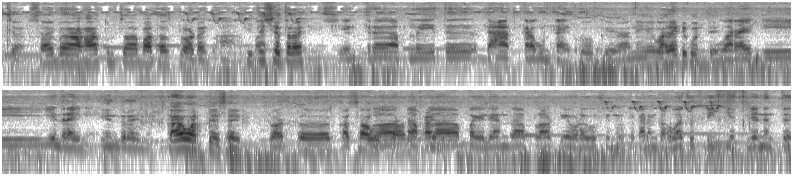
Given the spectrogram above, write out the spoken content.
अच्छा. साहेब हा तुमचा भाताचा प्लॉट आहे. हा, किती. क्षेत्र आहे? क्षेत्र आपलं इथं दहा अकरा गुंठ आहे ओके आणि व्हरायटी कोणती? आहे? व्हरायटी इंद्रायणी. इंद्रायणी. काय वाटतंय साहेब? प्लॉट कसा प्लॉट होता आपला फायदा? पहिल्यांदा प्लॉट एवढा व्यवस्थित नव्हता कारण गव्हाचं पीक घेतल्यानंतर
